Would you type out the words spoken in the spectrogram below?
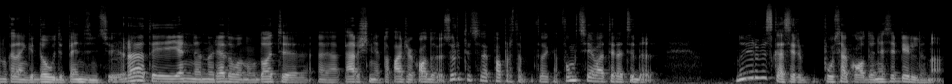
nu, kadangi daug dependencijų yra, tai jie nenorėdavo naudoti e, peršinė to pačio kodo visur, tai tiesiog paprasta tokia funkcija, va, ir atidavė. Nu ir viskas, ir pusę kodo nesibildino.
